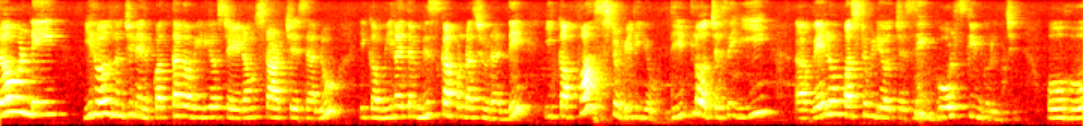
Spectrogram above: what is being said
హలో అండి. ఈరోజు నుంచి నేను కొత్తగా వీడియోస్ చేయడం స్టార్ట్ చేశాను. ఇక మీరైతే మిస్ కాకుండా చూడండి. ఇక ఫస్ట్ వీడియో దీంట్లో వచ్చేసి ఈ వేలో ఫస్ట్ వీడియో వచ్చేసి గోల్డ్ స్కీమ్ గురించి. ఓహో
